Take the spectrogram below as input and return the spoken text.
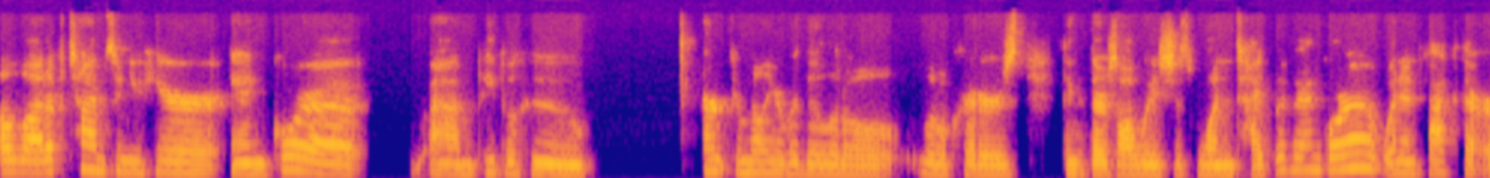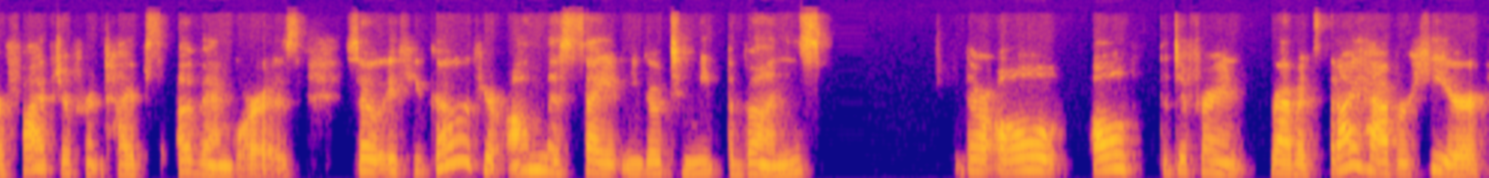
A lot of times when you hear Angora, um, people who aren't familiar with the little little critters think there's always just one type of angora when in fact there are five different types of angoras. So if you go if you're on this site and you go to meet the buns they're all all the different rabbits that I have are here,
